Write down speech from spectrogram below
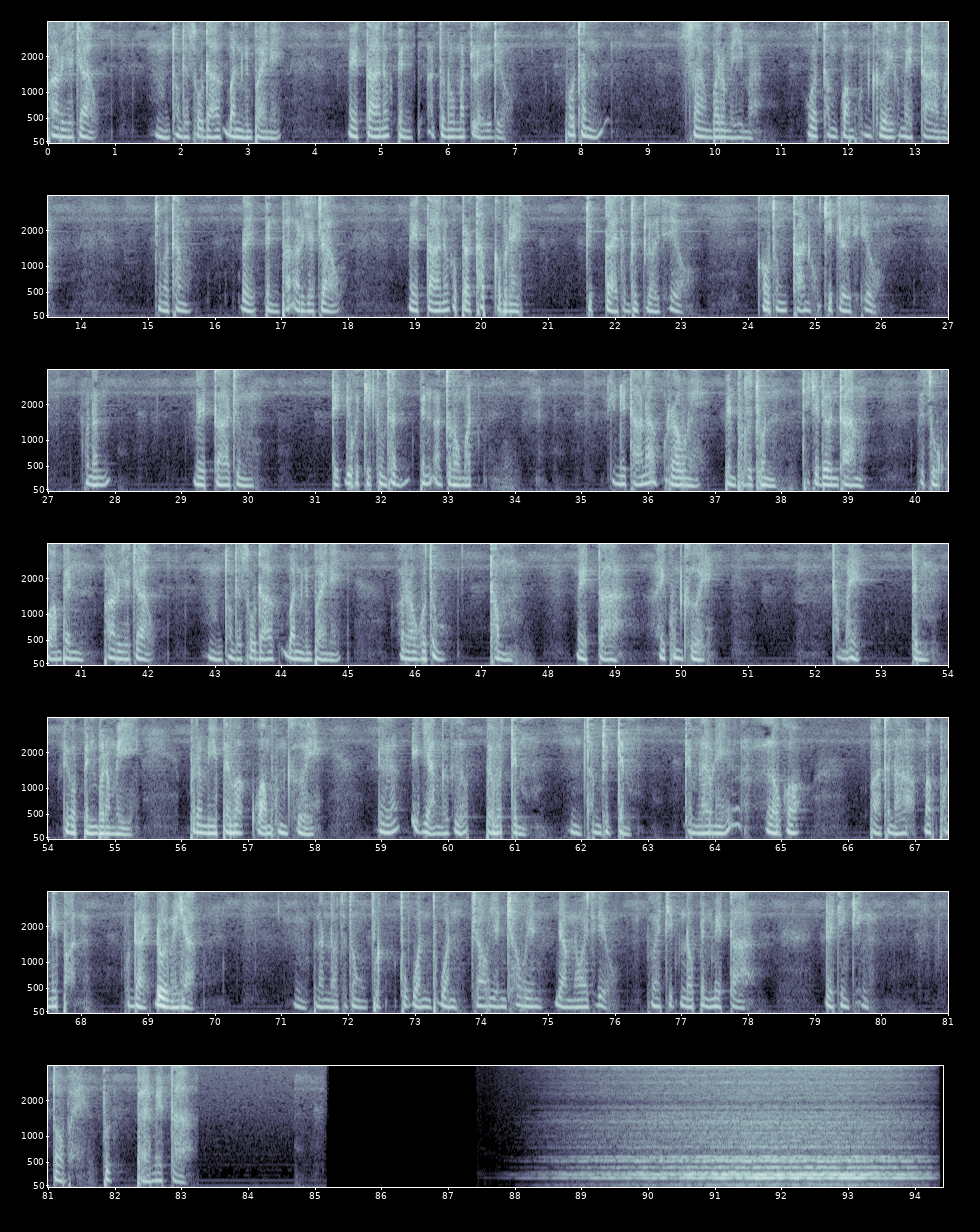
พระริยเจ้าต้องแต่โซดาบันขึ้นไปนี่เมตตานั้นเป็นอัตโนมัติเลยทีเดียว เพราะท่านสร้างบารมีมา ว่าทำความคุ้นเคยกับเมตตามาจนกระทั่งได้เป็นพระอริยเจ้า เมตตานั้นก็ประทับกับในจิตใต้ตำตึกเลยทีเดียวเข้าตรงฐานของจิตเลยทีเดียว เพราะนั้น เมตตาจึงติดอยู่กับจิตของท่านเป็นอัตโนมัติในฐานะของเราเนี่ยเป็นปุถุชนที่จะเดินทาง ไปสู่ความเป็นพระริยเจ้าต้องแต่โซดาบันกันไปเนี่ยเราก็ต้องทำเมตตาให้คุ้นเคยทำให้เต็มเรียกว่าเป็นบารมีบารมีแปลว่าความคุ้นเคย หรืออีกอย่างก็คือแปลว่าเต็มทำจนเต็ม เต็มแล้วนี่เราก็ปรารถนามรรคผลนิพพานพูดได้โดยไม่ยากเพราะนั้นเราจะต้องฝึกทุกวันทุกวันเช้าเย็นเช้าเย็นอย่างน้อยทีเดียว เพื่อให้จิตเราเป็นเมตตาได้จริง ๆ ต่อไปฝึกแผ่เมตตา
